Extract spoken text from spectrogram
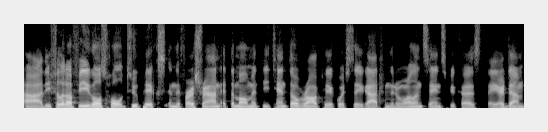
Uh, the Philadelphia Eagles hold two picks in the first round at the moment the 10th overall pick, which they got from the New Orleans Saints because they are dumb,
